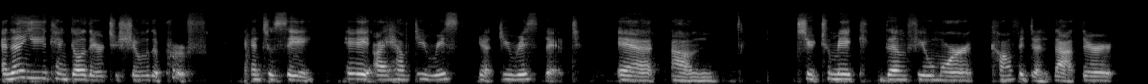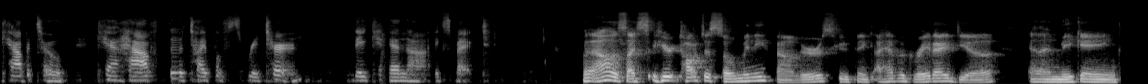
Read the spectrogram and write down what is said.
And then you can go there to show the proof and to say, hey, I have de-risked, de-risked it. And um, to, to make them feel more confident that their capital can have the type of return they can uh, expect. But Alice, I hear talk to so many founders who think I have a great idea and I'm making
